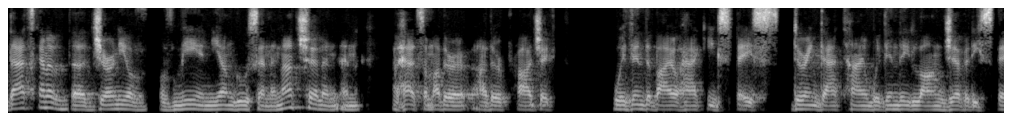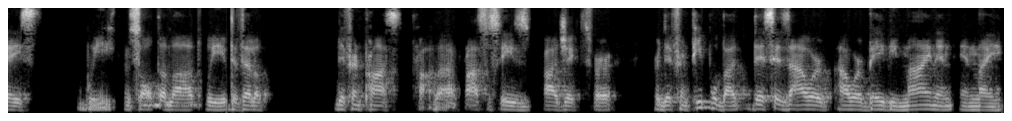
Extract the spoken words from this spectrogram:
That's kind of the journey of, of me and Young Goose in a nutshell. And, and I've had some other, other projects within the biohacking space during that time, within the longevity space. We consult a lot. We develop different uh, processes, projects for, for different people. But this is our, our baby, mine and, and my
